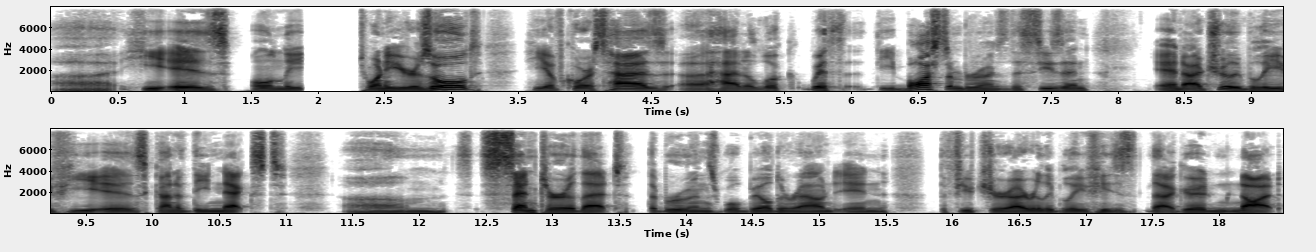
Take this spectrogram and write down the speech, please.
Uh, he is only 20 years old. He, of course, has uh, had a look with the Boston Bruins this season and I truly believe he is kind of the next um, center that the Bruins will build around in the future. I really believe he's that good. Not,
